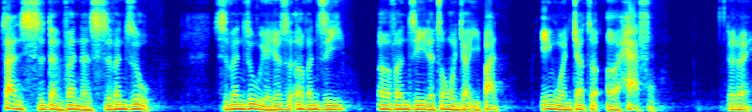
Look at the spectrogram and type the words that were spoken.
占十等份的十分之五，十分之五也就是二分之一，二分之一的中文叫一半，英文叫做 a half，对不对？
